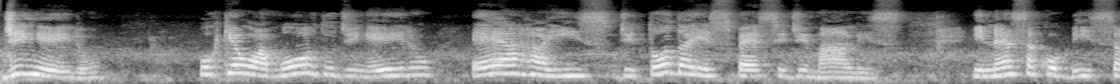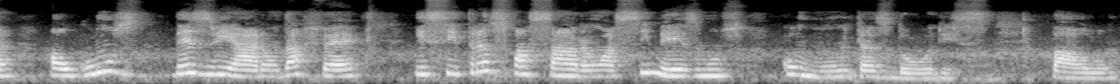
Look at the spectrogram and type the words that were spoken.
Dinheiro. Porque o amor do dinheiro é a raiz de toda espécie de males. E nessa cobiça, alguns desviaram da fé e se transpassaram a si mesmos com muitas dores. Paulo.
